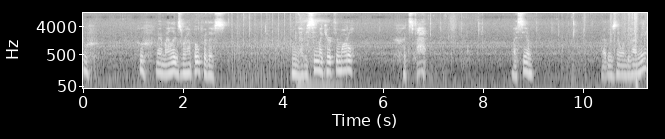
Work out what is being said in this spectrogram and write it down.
Whew. Whew. Man, my legs were not built for this. I mean, have you seen my character model? It's fat. I see him. Right, there's no one behind me.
